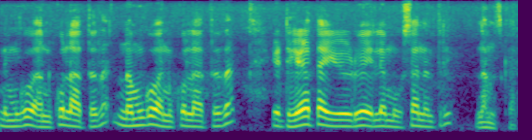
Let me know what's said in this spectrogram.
ನಿಮಗೂ ಅನುಕೂಲ ಆಗ್ತದೆ, ನಮಗೂ ಅನುಕೂಲ ಆಗ್ತದೆ. ಇಟ್ಟು ಹೇಳ್ತಾ ಈ ವಿಡಿಯೋ ಇಲ್ಲೇ ಮುಗಿಸೋಣಂತ್ರಿ ನಮಸ್ಕಾರ.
